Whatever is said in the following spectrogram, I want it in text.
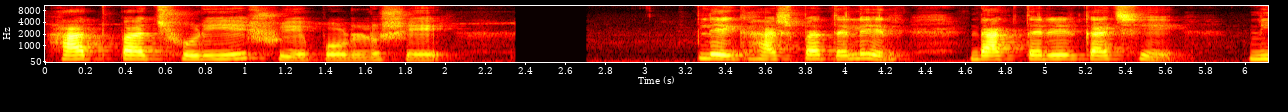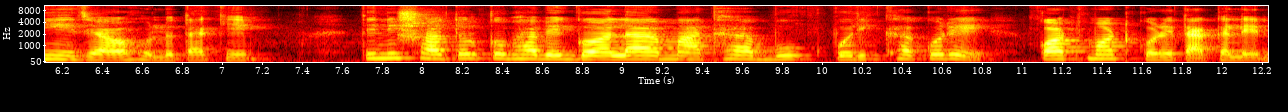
হাত পা ছড়িয়ে শুয়ে পড়ল সে। প্লেগ হাসপাতালের ডাক্তারের কাছে নিয়ে যাওয়া হলো তাকে। তিনি সতর্কভাবে গলা, মাথা, বুক পরীক্ষা করে কটমট করে তাকালেন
